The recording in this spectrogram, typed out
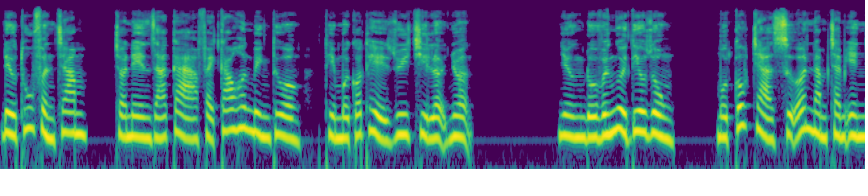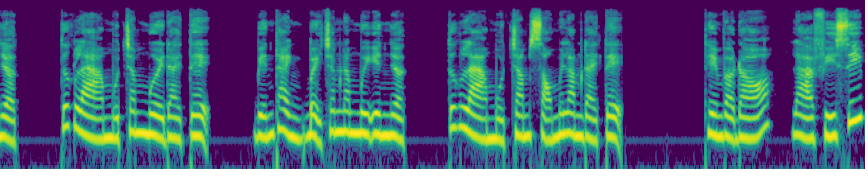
đều thu phần trăm, cho nên giá cả phải cao hơn bình thường thì mới có thể duy trì lợi nhuận. Nhưng đối với người tiêu dùng, một cốc trà sữa 500 yên Nhật, tức là 110 đài tệ, biến thành 750 yên Nhật, tức là 165 đài tệ. Thêm vào đó là phí ship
